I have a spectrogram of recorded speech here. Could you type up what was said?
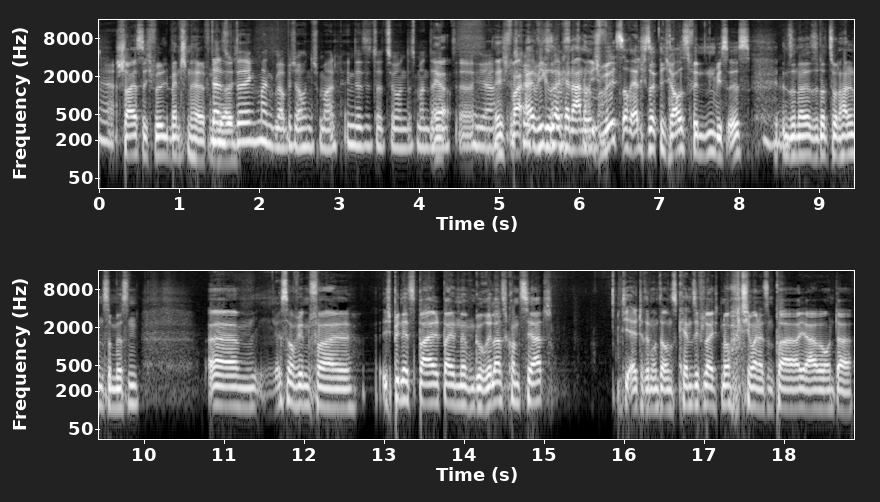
Ja. scheiße, ich will Menschen helfen. Also, da denkt man, glaube ich, auch nicht mal in der Situation, dass man denkt, äh, ja. Ich war, krieg wie gesagt, keine Ahnung. Ich will es auch ehrlich gesagt nicht rausfinden, wie es ist, in so einer Situation handeln zu müssen. Ähm, ist auf jeden Fall. Ich bin jetzt bald bei einem Gorillas-Konzert. Die Älteren unter uns kennen sie vielleicht noch. Die waren jetzt ein paar Jahre unter,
